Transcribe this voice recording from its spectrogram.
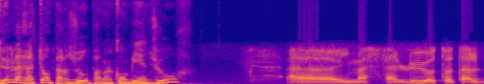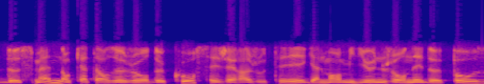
Deux marathons par jour pendant combien de jours? Euh, il m'a fallu au total deux semaines, donc 14 jours de course, et j'ai rajouté également au milieu une journée de pause,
